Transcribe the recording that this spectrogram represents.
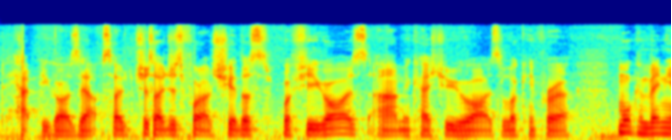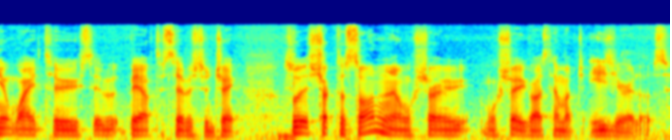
to help you guys out. So just, I just thought I'd share this with you guys um, in case you guys are looking for a more convenient way to be able to service your Jeep. So let's chuck this on and we'll show you, we'll show you guys how much easier it is.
